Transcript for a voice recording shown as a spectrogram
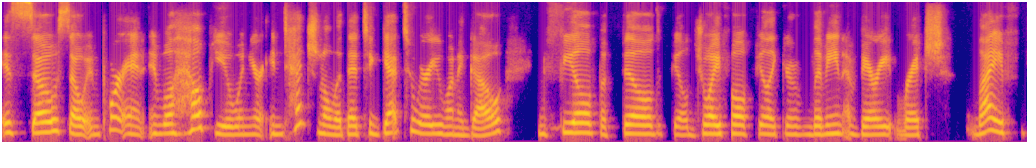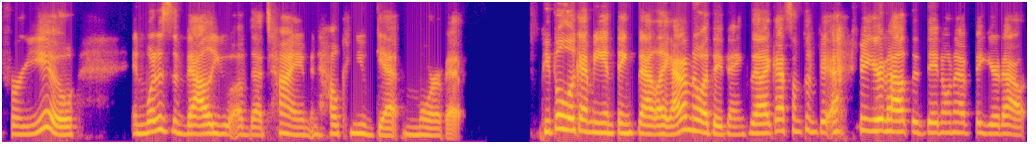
is so so important and will help you when you're intentional with it to get to where you want to go and feel fulfilled, feel joyful, feel like you're living a very rich life for you and what is the value of that time and how can you get more of it people look at me and think that like i don't know what they think that i got something figured out that they don't have figured out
